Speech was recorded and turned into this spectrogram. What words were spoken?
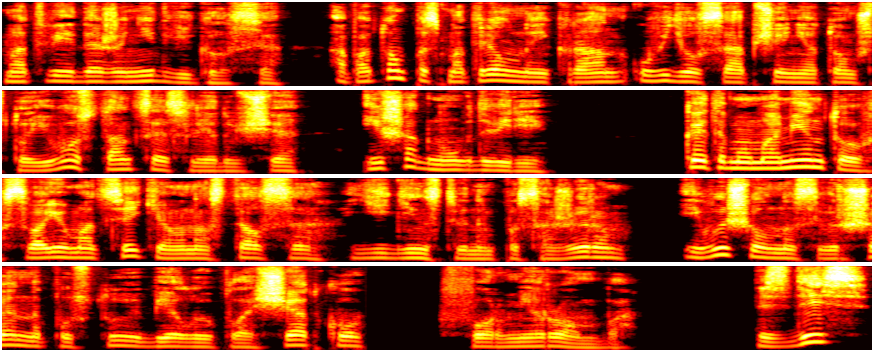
Матвей даже не двигался, а потом посмотрел на экран, увидел сообщение о том, что его станция следующая, и шагнул к двери. К этому моменту в своем отсеке он остался единственным пассажиром и вышел на совершенно пустую белую площадку в форме ромба. Здесь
